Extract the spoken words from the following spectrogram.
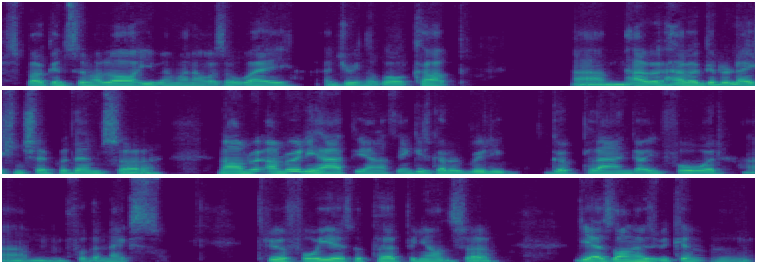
spoken to him a lot, even when I was away during the World Cup um, have a, have a good relationship with him. So I'm I'm really happy, and I think he's got a really good plan going forward um, for the next three or four years with Perpignan. So yeah, as long as we can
